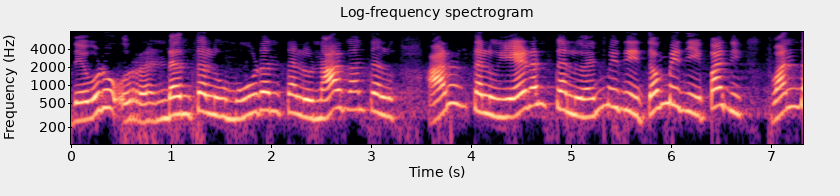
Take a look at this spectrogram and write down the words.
దేవుడు రెండంతలు మూడంతలు నాలుగంతలు ఆరంతలు ఏడంతలు ఎనిమిది తొమ్మిది పది వంద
